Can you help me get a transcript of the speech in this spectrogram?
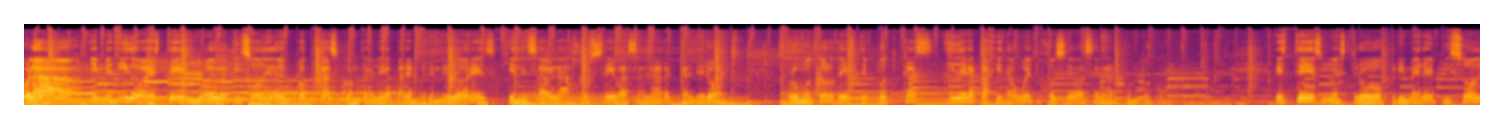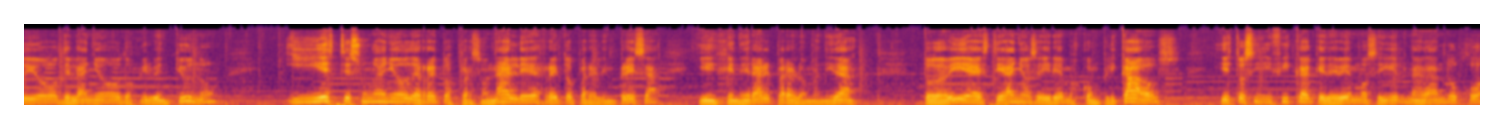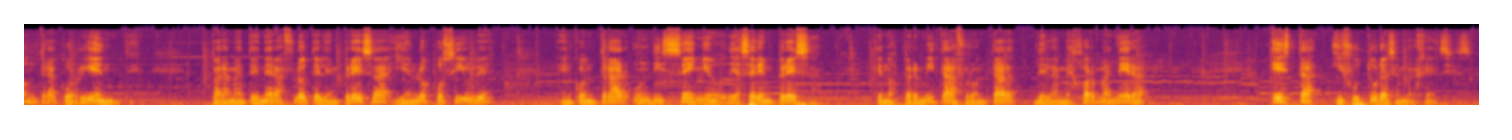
Hola, bienvenido a este nuevo episodio del podcast Contabilidad para Emprendedores. Quien les habla José Basalar Calderón, promotor de este podcast y de la página web josebasalar.com. Este es nuestro primer episodio del año 2021 y este es un año de retos personales, retos para la empresa y en general para la humanidad. Todavía este año seguiremos complicados y esto significa que debemos seguir nadando contra corriente para mantener a flote la empresa y en lo posible encontrar un diseño de hacer empresa que nos permita afrontar de la mejor manera esta y futuras emergencias.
